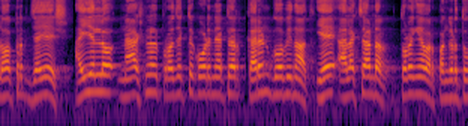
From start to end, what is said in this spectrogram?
doctor Jayesh I national project coordinator Karan Gopinath A Alexander തുടങ്ങിയവർ പങ്കെടുത്തു.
